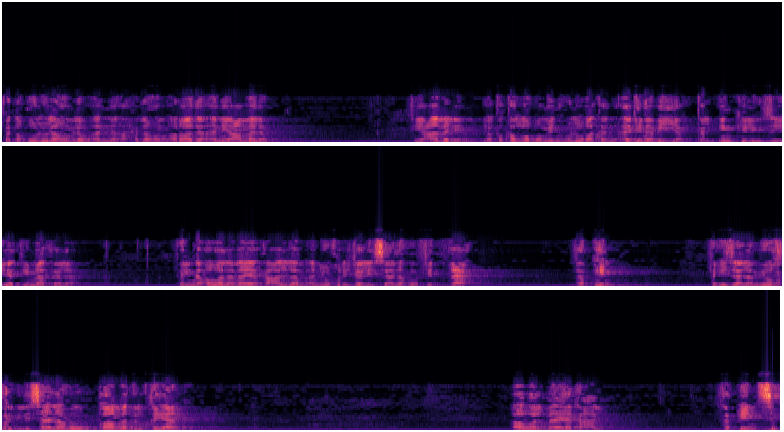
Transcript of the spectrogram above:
فتقول لهم لو أن أحدهم أراد أن يعمل في عمل يتطلب منه لغة أجنبية كالإنكليزية مثلا. فإن أول ما يتعلم أن يخرج لسانه في الذا the pin. فإذا لم يخرج لسانه قامت القيامة. أول ما يتعلم the pencil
